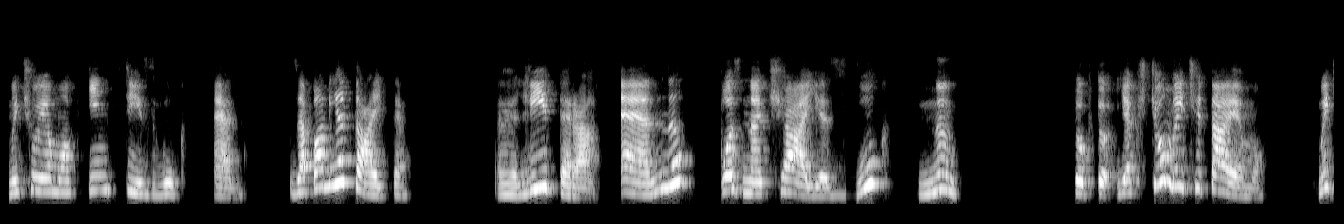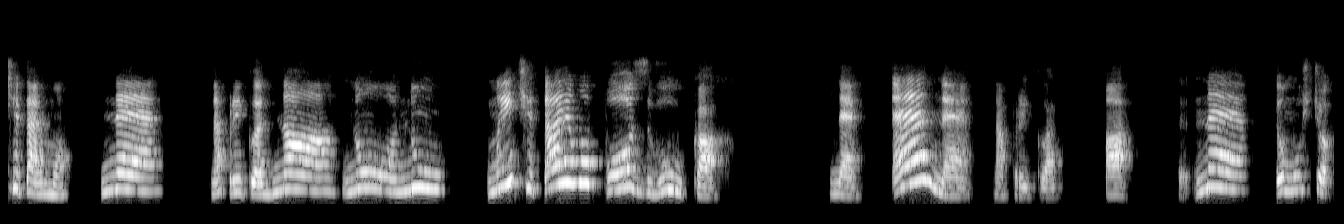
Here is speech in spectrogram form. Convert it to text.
Ми чуємо в кінці звук N. Запам'ятайте, е, літера N позначає звук Н. Тобто, якщо ми читаємо, ми читаємо не, наприклад, на, но, ну, ми читаємо по звуках. Не ене, наприклад, а не, тому що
